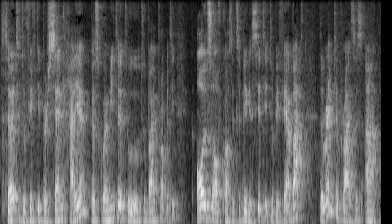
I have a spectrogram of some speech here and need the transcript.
30 to 50 percent higher per square meter to, to buy property. Also, of course, it's a bigger city to be fair, but the rental prices are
